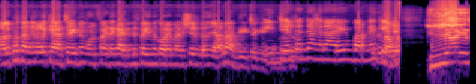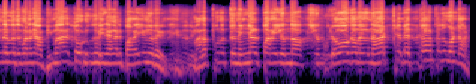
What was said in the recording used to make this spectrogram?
മലപ്പുറത്ത് അങ്ങനെയുള്ള ക്യാറ്റ് ആയിട്ടും ഉൾഫായിട്ടൊക്കെ ഐഡന്റിഫൈ ചെയ്യുന്ന കുറെ മനുഷ്യരുണ്ടെന്ന് ഞാൻ ആദ്യമായിട്ടൊക്കെ ഇന്ത്യയിൽ തന്നെ അങ്ങനെ ആരെയും പറഞ്ഞു ഇല്ല എന്നുള്ളത് വളരെ അഭിമാനത്തോടുകൂടി ഞങ്ങൾ പറയുന്നത് മലപ്പുറത്ത് നിങ്ങൾ പറയുന്ന പുരോഗമന നാട്യം എത്താത്തത് കൊണ്ടാണ്.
